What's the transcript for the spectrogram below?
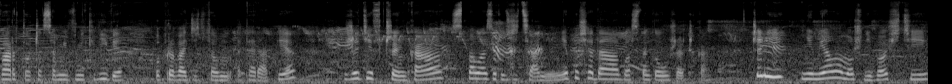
warto czasami wnikliwie poprowadzić tą terapię, że dziewczynka spała z rodzicami, nie posiadała własnego łóżeczka, czyli nie miała możliwości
